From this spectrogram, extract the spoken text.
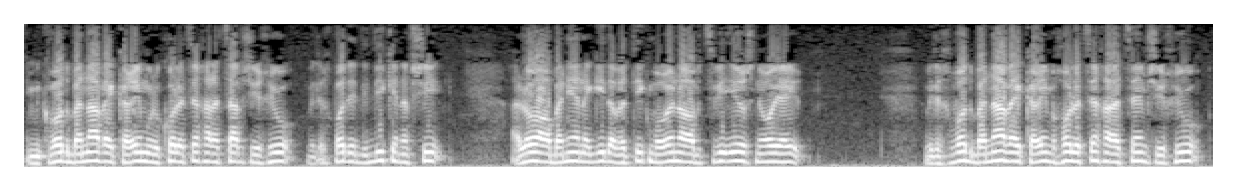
עם כבוד בניו היקרים ולכל עצי חלציו שיחיו, ולכבוד ידידי כנפשי, הלא הרבני הנגיד הוותיק מורנו הרב צבי הירש נרו יאיר. ולכבוד בניו היקרים וכל יוצאי חלציהם שיחיו,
